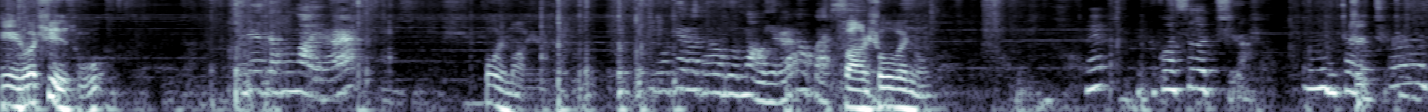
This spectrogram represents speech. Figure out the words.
跟你说迅速，现在这会冒烟儿，不会冒烟。我觉得它会冒烟儿，我怪放十五分钟。哎，给我撕个纸，嗯，这儿有纸，这儿。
